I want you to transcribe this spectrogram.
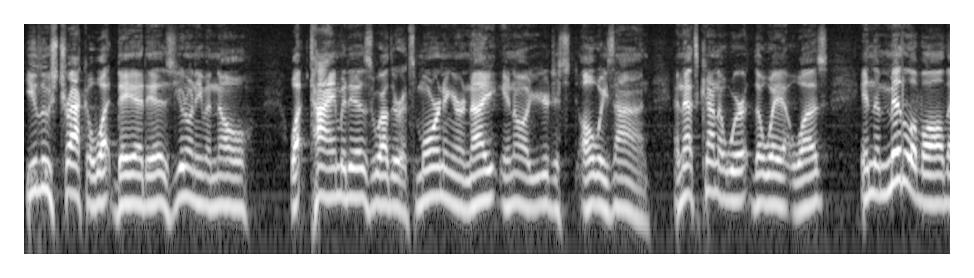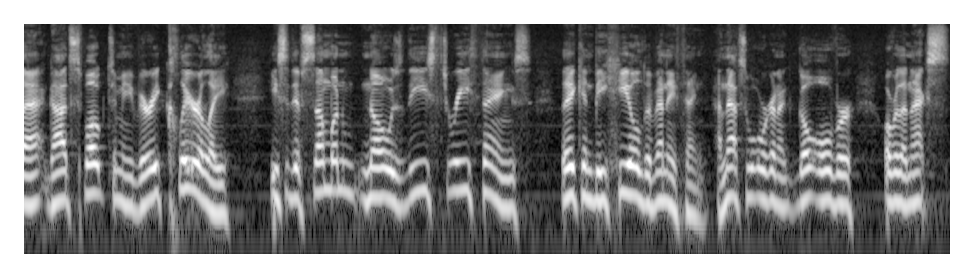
you lose track of what day it is. You don't even know what time it is, whether it's morning or night. You know, you're just always on. And that's kind of where the way it was. In the middle of all that, God spoke to me very clearly. He said, if someone knows these three things, they can be healed of anything. And that's what we're going to go over over the next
